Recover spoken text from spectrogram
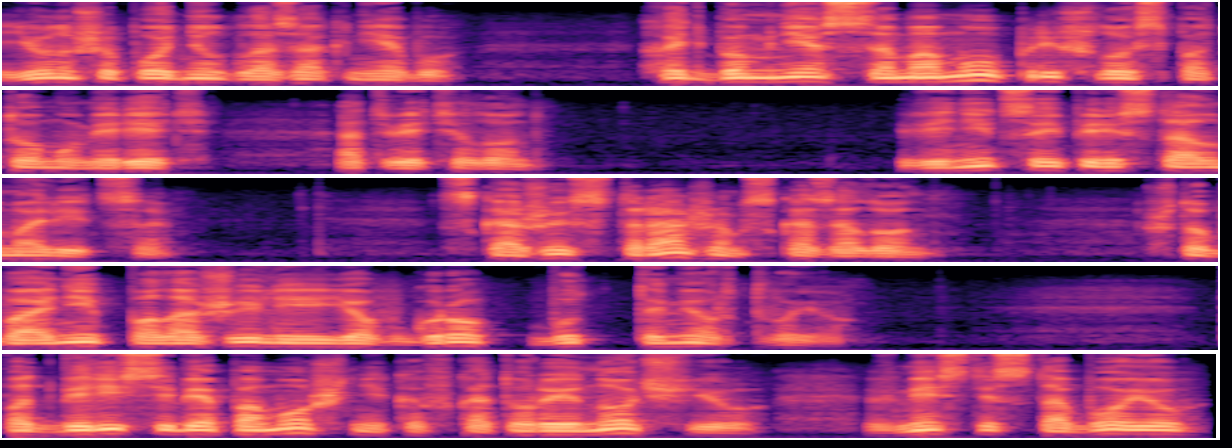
Юноша поднял глаза к небу. «Хоть бы мне самому пришлось потом умереть», — ответил он. Вениций перестал молиться. «Скажи стражам», — сказал он, — «чтобы они положили ее в гроб, будто мертвую. Подбери себе помощников, которые ночью вместе с тобою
